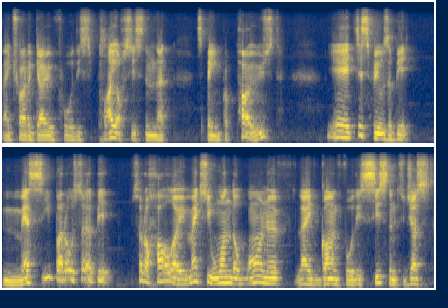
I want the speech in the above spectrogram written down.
they try to go for this playoff system that's being proposed, yeah, it just feels a bit messy, but also a bit sort of hollow. It makes you wonder why on earth they've gone for this system to just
